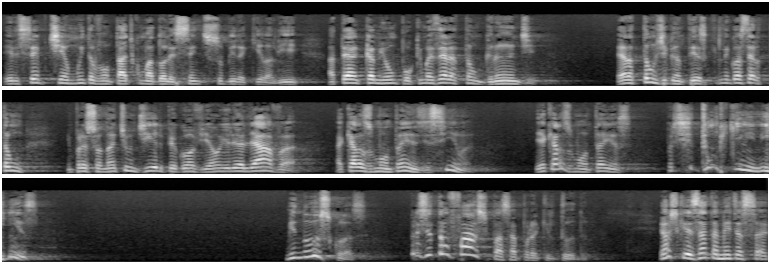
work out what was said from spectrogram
Ele sempre tinha muita vontade, como adolescente, de subir aquilo ali. Até caminhou um pouquinho, mas era tão grande, era tão gigantesco, aquele negócio era tão impressionante. Um dia ele pegou um avião e ele olhava aquelas montanhas de cima, e aquelas montanhas pareciam tão pequenininhas, minúsculas, parecia tão fácil passar por aquilo tudo. Eu acho que é exatamente essa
